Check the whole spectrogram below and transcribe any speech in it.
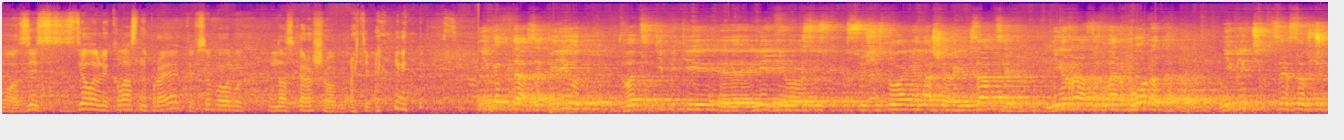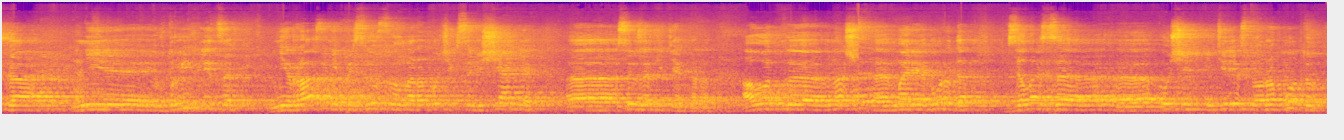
Вот. Здесь сделали классный проект, и все было бы у нас хорошо в городе. Никогда за период 25-летнего су- существования нашей организации ни разу мэр города, ни в лице Савчука, ни в других лицах ни разу не присутствовал на рабочих совещаниях э, Союза архитекторов. А вот э, наша э, мэрия города взялась за э, очень интересную работу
